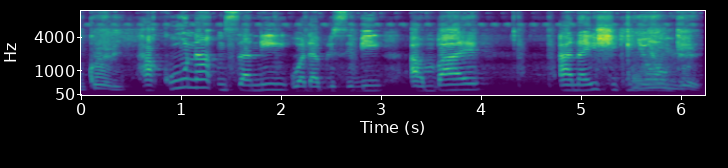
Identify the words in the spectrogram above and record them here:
Ni kweli. Hakuna msanii wa wcb ambaye anaishi kinyonge. Nyonge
